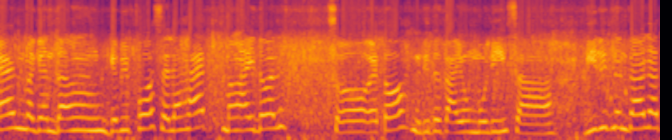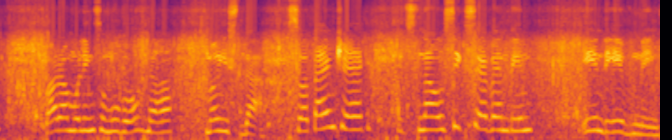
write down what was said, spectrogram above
Ayan, magandang gabi po sa lahat mga idol. So, eto, nandito tayong muli sa gilid ng dagat para muling sumubok na mangisda. So, time check, it's now 6.17 in the evening.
